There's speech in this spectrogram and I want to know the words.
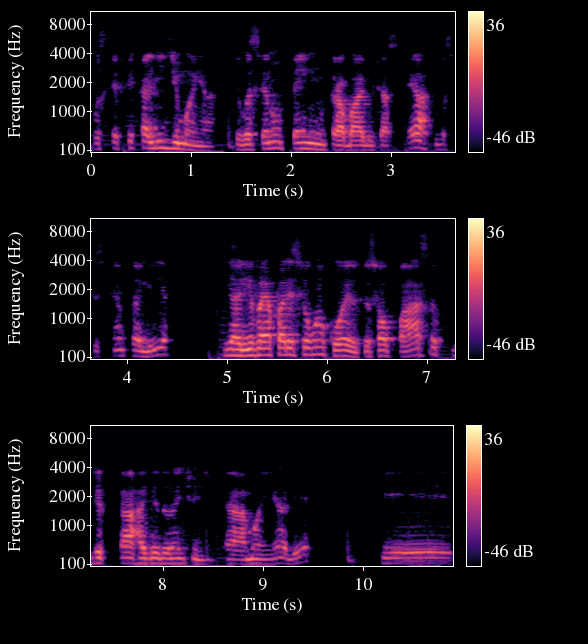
você fica ali de manhã. Se você não tem um trabalho já certo, você senta ali e ali vai aparecer alguma coisa. O pessoal passa de carro ali durante a manhã ali e,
